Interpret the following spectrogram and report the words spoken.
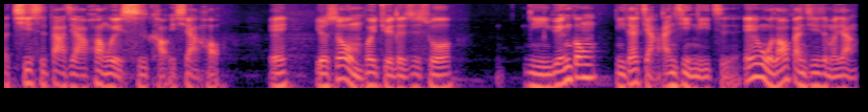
呃，其实大家换位思考一下哈。诶，有时候我们会觉得是说。你员工你在讲安静离职，因为，我老板其实怎么讲，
